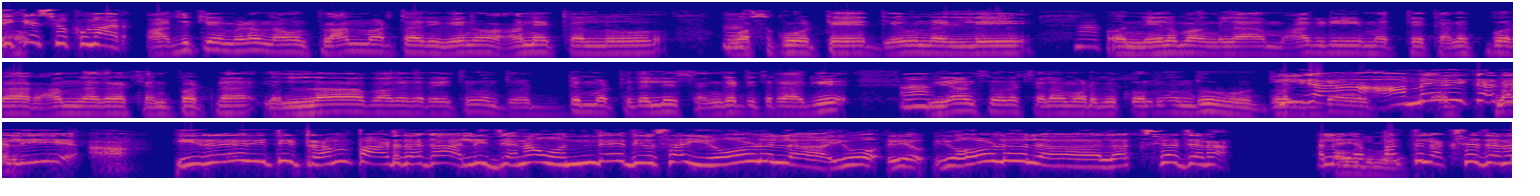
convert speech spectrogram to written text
ಡಿ ಕೆ ಶಿವಕುಮಾರ್. ಅದಕ್ಕೆ ಮೇಡಮ್ ನಾವು ಪ್ಲಾನ್ ಮಾಡ್ತಾ ಇದೀವಿ. ಏನೋ ಆನೆಕಲ್ಲು ಹೊಸಕೋಟೆ ದೇವನಹಳ್ಳಿ ನೀಲಮಂಗಲ ಮಾಗಡಿ ಮತ್ತೆ ಕನಕಪುರ ರಾಮನಗರ ಚನ್ನಪಟ್ಟಣ ಎಲ್ಲಾ ಭಾಗದ ರೈತರು ಒಂದು ದೊಡ್ಡ ಮಟ್ಟದಲ್ಲಿ ಸಂಘಟಿತರಾಗಿ. ವಿಧಾನಸೌಧ ಚಲ ಮಾಡಬೇಕು ಅನ್ನೋ ಒಂದು ಈಗ ಅಮೆರಿಕಾದಲ್ಲಿ ಇದೇ ರೀತಿ ಟ್ರಂಪ್ ಆಡಿದಾಗ ಅಲ್ಲಿ ಜನ ಒಂದೇ ದಿವಸ ಏಳು ಏಳು ಲಕ್ಷ ಜನ ಅಲ್ಲ ಎಪ್ಪತ್ತು ಲಕ್ಷ ಜನ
